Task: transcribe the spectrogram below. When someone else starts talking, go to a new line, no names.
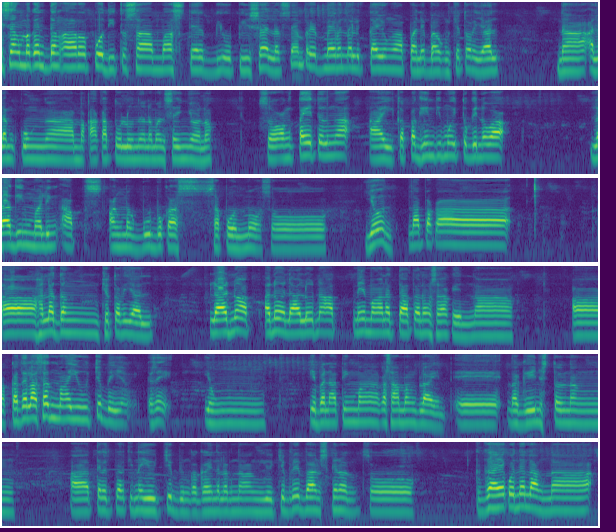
Isang magandang araw po dito sa Master B Official at siyempre meron ulit tayong uh, panibagong tutorial na alam kong ah, makakatulong na naman sa inyo no. So ang title nga ay kapag hindi mo ito ginawa laging maling apps ang magbubukas sa phone mo. So yon napaka ah, halagang tutorial lalo na ano lalo na may mga nagtatanong sa akin na ah, kadalasan mga YouTube eh kasi yung iba nating mga kasamang blind eh nag-install ng ah, third party na YouTube yung kagaya na lang ng YouTube Revans ganun. So kagaya ko na lang na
